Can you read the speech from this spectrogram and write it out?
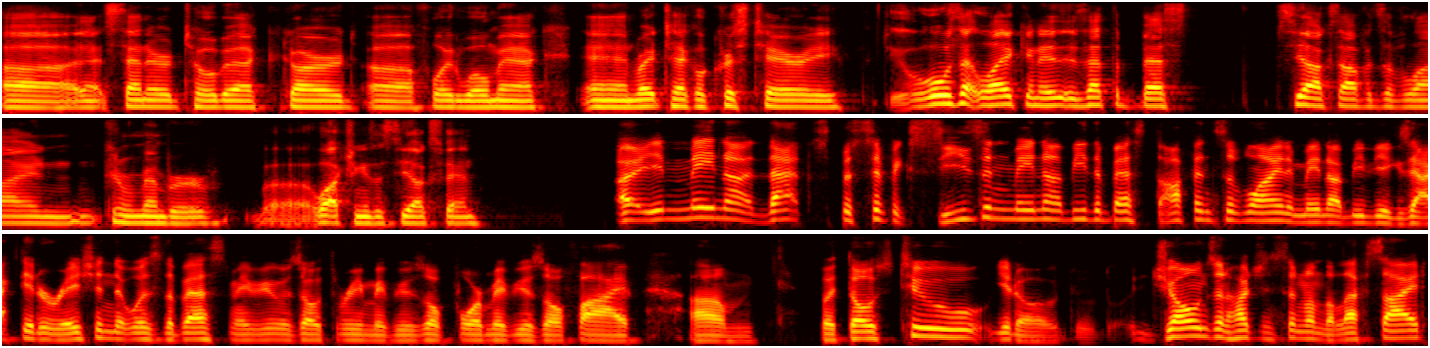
uh, at center, Tobeck, guard, uh, Floyd Womack, and right tackle Chris Terry. What was that like? And is that the best Seahawks offensive line can remember uh, watching as a Seahawks fan? Uh, it may not that specific season may not be the best offensive line. It may not be the exact iteration that was the best. Maybe it was 03, maybe it was 04, maybe it was 05. Um, but those two, you know, Jones and Hutchinson on the left side,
